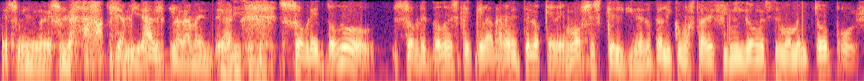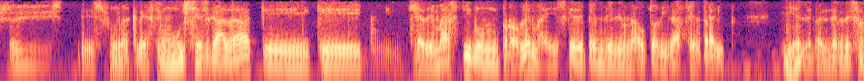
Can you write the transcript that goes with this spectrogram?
es, un, es una estafa piramidal, claramente. Sobre todo, sobre todo es que claramente lo que vemos es que el dinero tal y como está definido en este momento, pues es, es una creación muy sesgada que, que, que además tiene un problema y es que depende de una autoridad central. Y el depender de esa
